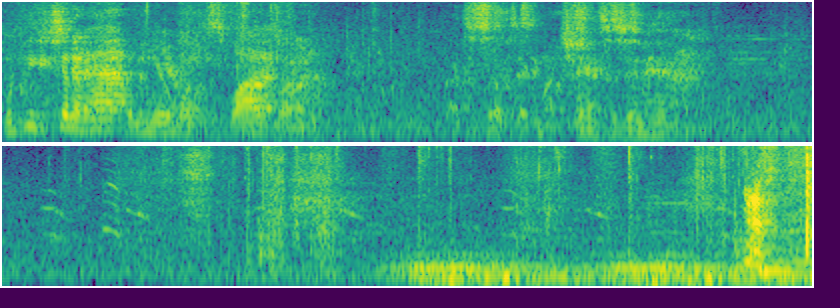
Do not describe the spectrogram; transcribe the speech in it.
What do you think's gonna happen here once the slides run out? I'd still take my chances in here. That's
